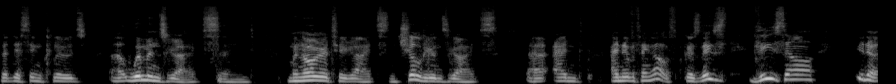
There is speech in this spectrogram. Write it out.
that this includes uh, women's rights and minority rights and children's rights uh, and and everything else because these these are you know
